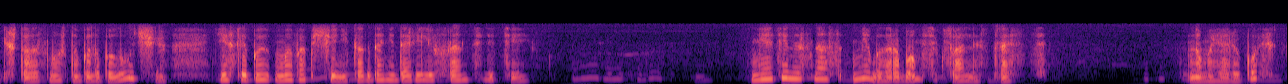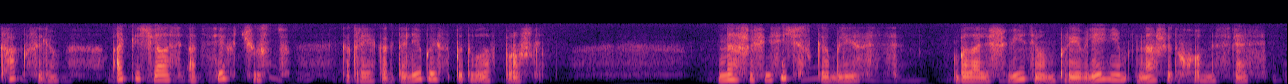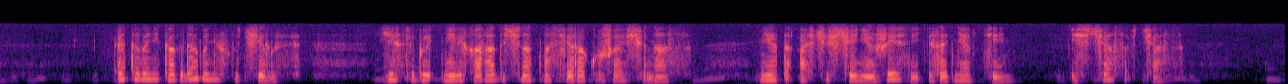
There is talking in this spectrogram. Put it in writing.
и что, возможно, было бы лучше, если бы мы вообще никогда не дарили Франции детей. Ни один из нас не был рабом сексуальной страсти. Но моя любовь к Акселю отличалась от всех чувств, которые я когда-либо испытывала в прошлом. Наша физическая близость была лишь видимым проявлением нашей духовной связи. Этого никогда бы не случилось, если бы не лихорадочная атмосфера окружающей нас, не это ощущение жизни изо дня в день, из часа в час.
